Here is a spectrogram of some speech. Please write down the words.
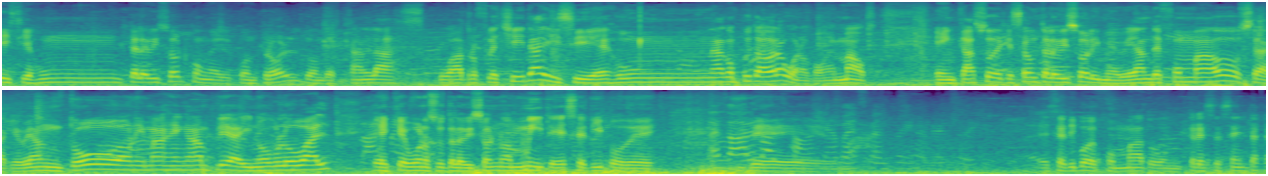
y si es un televisor con el control donde están las cuatro flechitas y si es una computadora, bueno, con el mouse. En caso de que sea un televisor y me vean deformado, o sea, que vean toda una imagen amplia y no global, es que bueno, su televisor no admite ese tipo de, I thought about de calling him. I spent 300 so he ese tipo de formato en 360,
